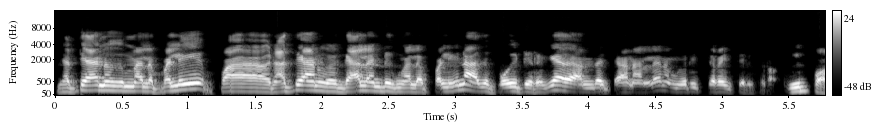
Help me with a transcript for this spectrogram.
நத்தியானுக்கு மேலே பள்ளி ப நத்தியானுக்கு கேலண்டுக்கு மேலே பள்ளின்னு அது போயிட்டு இருக்கு அது அந்த சேனலில் நம்ம விரித்துரைத்திருக்கிறோம். இப்போ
